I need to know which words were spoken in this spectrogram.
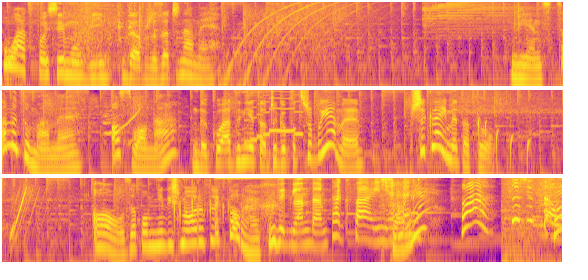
Łatwo się mówi. Dobrze, zaczynamy. Więc co my tu mamy? Osłona. Dokładnie to, czego potrzebujemy. Przyklejmy to tu. O, zapomnieliśmy o reflektorach. Wyglądam tak fajnie. Sami? A, co się stało?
